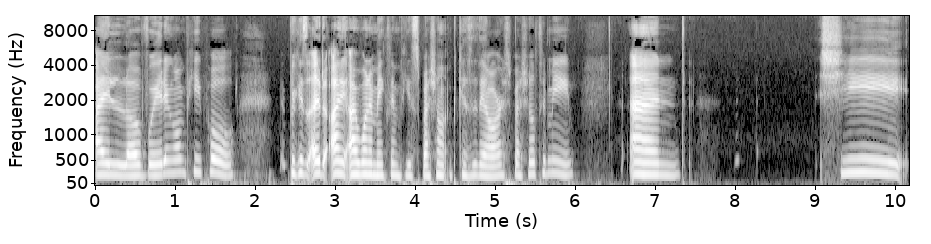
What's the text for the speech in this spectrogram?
I love waiting on people because I, I, I want to make them feel special because they are special to me. And she,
